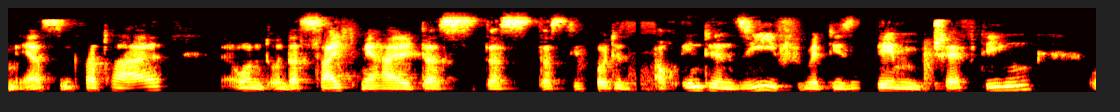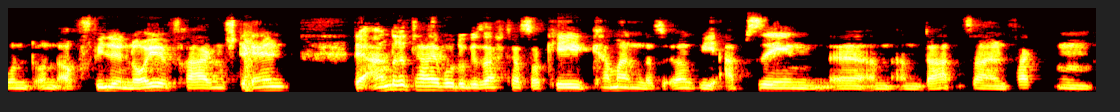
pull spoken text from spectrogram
im ersten Quartal. Und, und das zeigt mir halt, dass, dass, dass die Leute sich auch intensiv mit diesen Themen beschäftigen und, und auch viele neue Fragen stellen. Der andere Teil, wo du gesagt hast, okay, kann man das irgendwie absehen äh, an, an Datenzahlen, Fakten,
